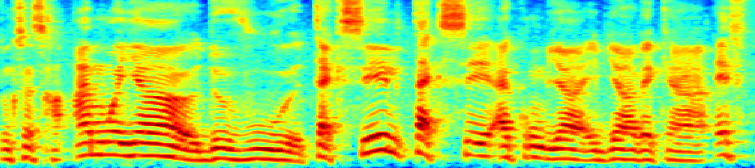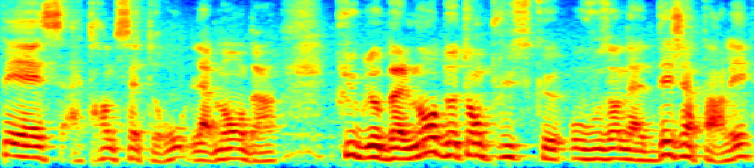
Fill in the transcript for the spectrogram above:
Donc ça sera un moyen euh, de vous euh, taxer. Le taxer à combien? Eh bien avec un FPS à 37 euros, l'amende hein, plus globalement, d'autant plus qu'on vous en a déjà parlé.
